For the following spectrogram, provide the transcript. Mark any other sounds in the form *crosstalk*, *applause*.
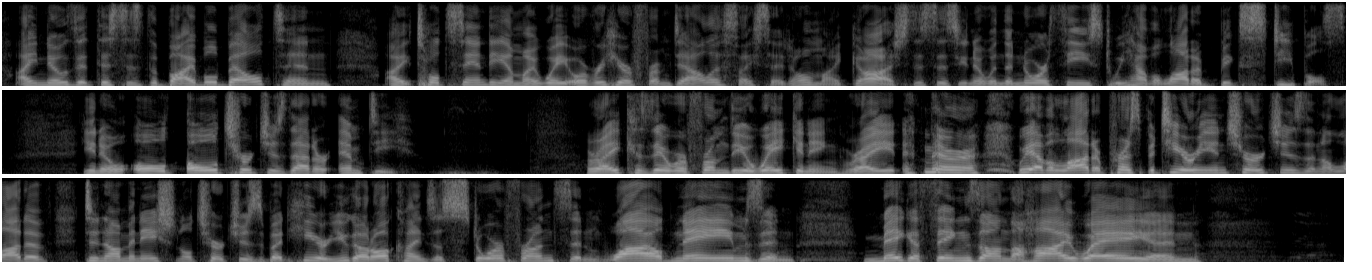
I know that this is the Bible Belt, and I told Sandy on my way over here from Dallas, I said, Oh my gosh, this is, you know, in the Northeast, we have a lot of big steeples, you know, old, old churches that are empty, right? Because they were from the awakening, right? And *laughs* there, we have a lot of Presbyterian churches and a lot of denominational churches, but here you got all kinds of storefronts and wild names and mega things on the highway and.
